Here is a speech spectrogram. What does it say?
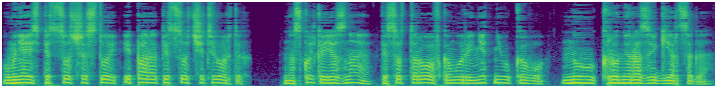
у меня есть 506 и пара 504-х. Насколько я знаю, 502-го в Камуре нет ни у кого. Ну, кроме разве герцога.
